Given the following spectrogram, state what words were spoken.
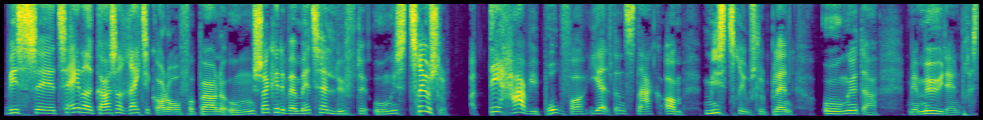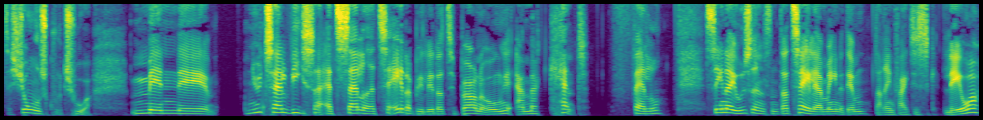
Hvis øh, teateret gør sig rigtig godt over for børn og unge, så kan det være med til at løfte unges trivsel. Og det har vi brug for i alt den snak om mistrivsel blandt unge, der bliver mødt af en præstationskultur. Men øh, nye tal viser, at salget af teaterbilletter til børn og unge er markant faldet. Senere i udsendelsen, der taler jeg med en af dem, der rent faktisk laver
